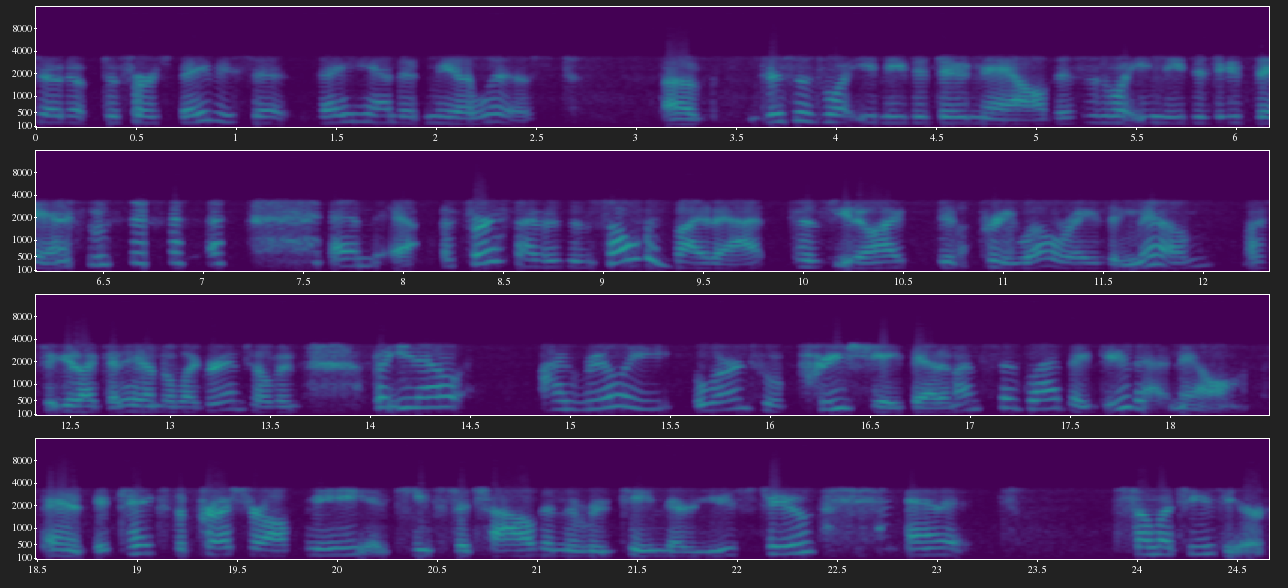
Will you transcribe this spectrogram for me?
showed up to first babysit, they handed me a list of this is what you need to do now, this is what you need to do then. and at first I was insulted by that because, you know, I did pretty well raising them. I figured I could handle my grandchildren. But, you know, I really learned to appreciate that, and I'm so glad they do that now. And it takes the pressure off me. It keeps the child in the routine they're used to, and it's so much easier.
